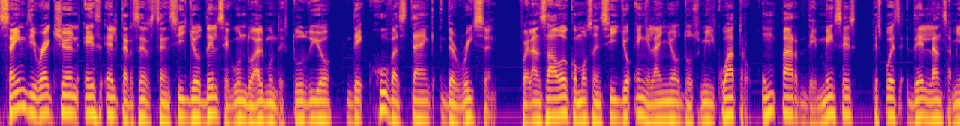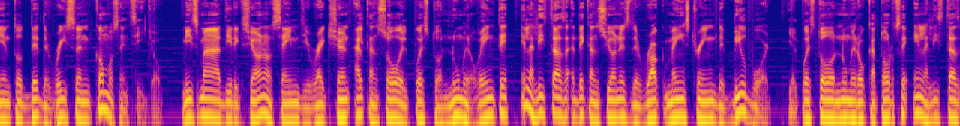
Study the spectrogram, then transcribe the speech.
Same Direction es el tercer sencillo del segundo álbum de estudio de Hoobastank The Reason. Fue lanzado como sencillo en el año 2004, un par de meses después del lanzamiento de The Reason como sencillo. Misma dirección o Same Direction alcanzó el puesto número 20 en las listas de canciones de rock mainstream de Billboard y el puesto número 14 en las listas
